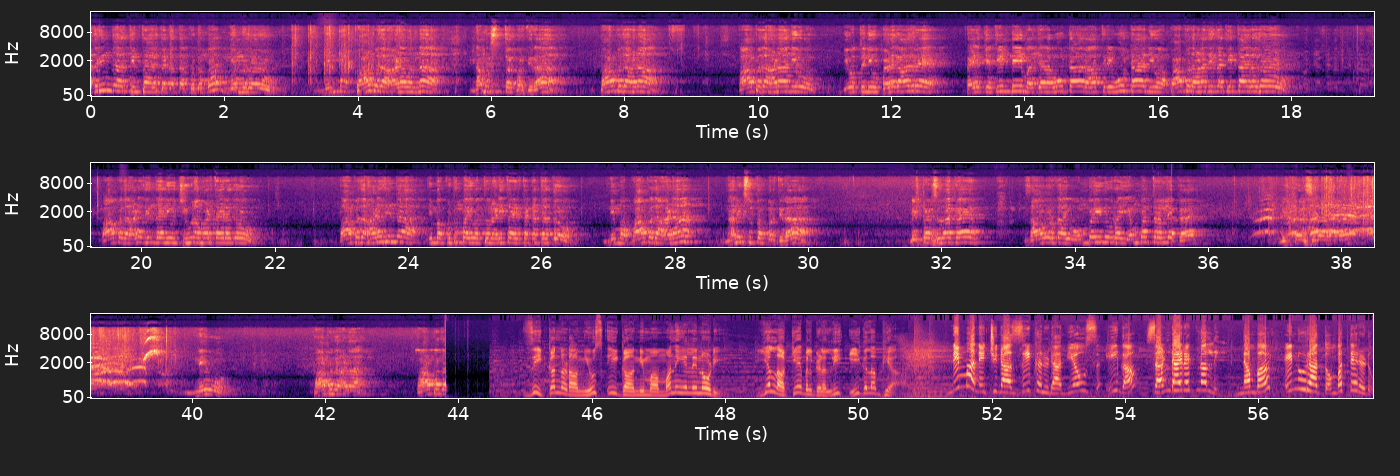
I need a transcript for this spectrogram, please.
ಅದರಿಂದ ತಿಂತಾ ಇರ್ತಕ್ಕಂಥ ಕುಟುಂಬ ನಿಮ್ಮದು ನಿಮ್ಮ ಪಾಪದ ಹಣವನ್ನ ನಮಗ್ ಬರ್ತೀರಾ? ಪಾಪದ ಹಣ. ಪಾಪದ ಹಣ ನೀವು, ಇವತ್ತು ನೀವು ಬೆಳಗಾದ್ರೆ ಬೆಳಗ್ಗೆ ತಿಂಡಿ, ಮಧ್ಯಾಹ್ನ ಊಟ, ರಾತ್ರಿ ಊಟ, ನೀವು ಪಾಪದ ಹಣದಿಂದ ತಿಂತಾ ಇರೋದು. ಪಾಪದ ಹಣದಿಂದ ನೀವು ಜೀವನ ಮಾಡ್ತಾ ಇರೋದು. ಪಾಪದ ಹಣದಿಂದ ನಿಮ್ಮ ಕುಟುಂಬ ಇವತ್ತು ನಡೀತಾ ಇರ್ತಕ್ಕಂಥದ್ದು. ನಿಮ್ಮ ಪಾಪದ ಹಣ ನನಗ್ ಸುತ್ತಕ್ ಬರ್ತೀರಾ? ಮಿಸ್ಟರ್ ಸುಧಾಕರ್ ಸಾವಿರದ ಒಂಬೈನೂರ ಎಂಬತ್ತರಲ್ಲಿ ಮಿಸ್ಟರ್ ಸುಧಾಕರ್ ನೀವು ಪಾಪದ ಹಣ ಪಾಪದ ಜಿ ಕನ್ನಡ ನ್ಯೂಸ್ ಈಗ ನಿಮ್ಮ ಮನೆಯಲ್ಲೇ ನೋಡಿ. ಎಲ್ಲ ಕೇಬಲ್ಗಳಲ್ಲಿ ಈಗ ಲಭ್ಯ. ನಿಮ್ಮ ನೆಚ್ಚಿನ ಜಿ ಕನ್ನಡ ನ್ಯೂಸ್ ಈಗ ಸನ್ ಡೈರೆಕ್ಟ್ನಲ್ಲಿ ನಂಬರ್ ಇನ್ನೂರ ತೊಂಬತ್ತೆರಡು.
